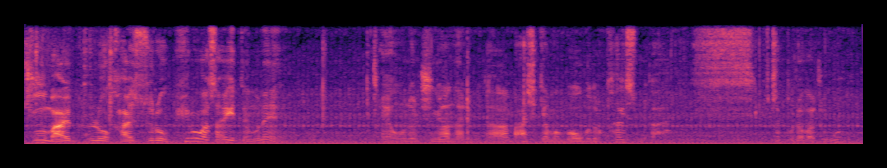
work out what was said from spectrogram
주 말로 갈수록 피로가 쌓이기 때문에 네, 오늘 중요한 날입니다. 맛있게 한번 먹어보도록 하겠습니다. 살짝 뿌려가지고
